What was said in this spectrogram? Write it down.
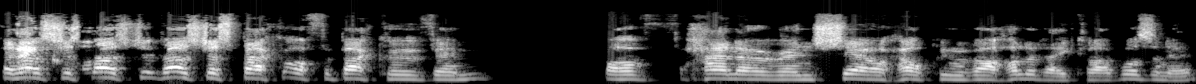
and that's just that's just, that's just back off the back of um, of Hannah and Shell helping with our holiday club, wasn't it?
